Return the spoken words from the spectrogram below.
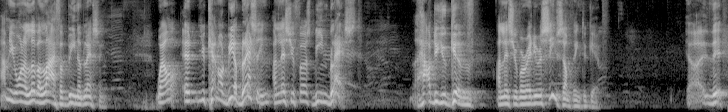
How many of you want to live a life of being a blessing? Well, it, you cannot be a blessing unless you've first been blessed. How do you give unless you've already received something to give? Uh, the,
